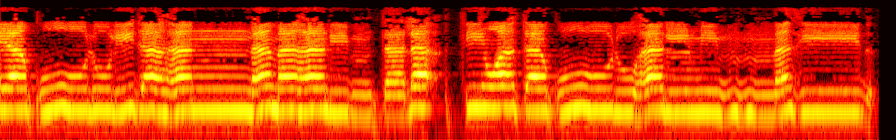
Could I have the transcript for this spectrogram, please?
يقول لجهنم هل امتلات وتقول هل من مزيد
